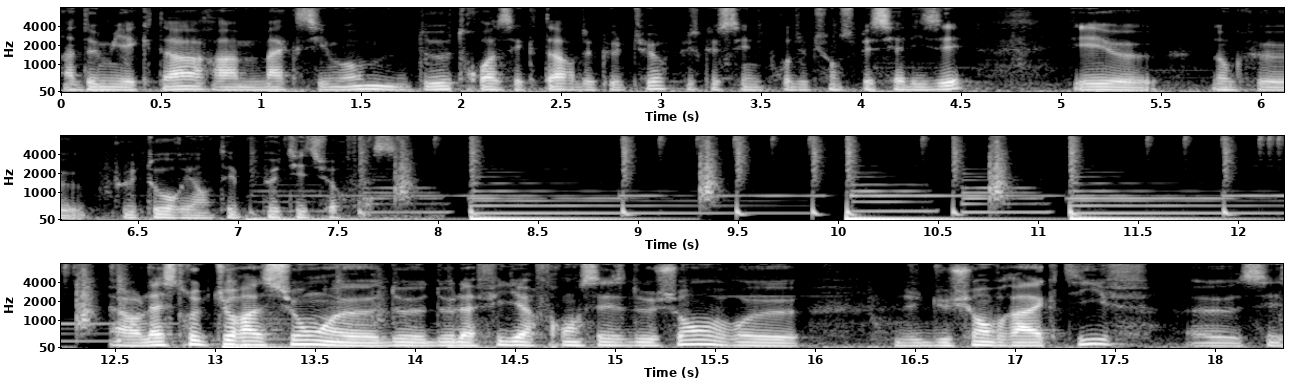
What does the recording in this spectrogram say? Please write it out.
un demi-hectare à maximum 2-3 hectares de culture, puisque c'est une production spécialisée et donc plutôt orientée petite surface. Alors la structuration de, la filière française de chanvre, du, chanvre actif, c'est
